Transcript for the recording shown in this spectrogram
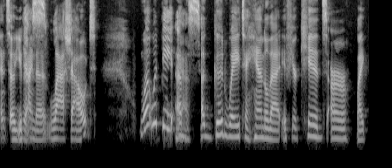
And so you yes. kind of lash out. What would be a, yes. a good way to handle that if your kids are like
